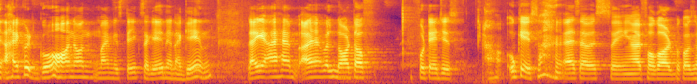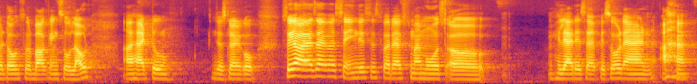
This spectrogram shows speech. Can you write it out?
I could go on on my mistakes again and again like i have i have a lot of footages. Okay so as i was saying i forgot because the dogs were barking so loud. I had to just let go. So yeah as i was saying this is perhaps my most uh, hilarious episode and uh,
